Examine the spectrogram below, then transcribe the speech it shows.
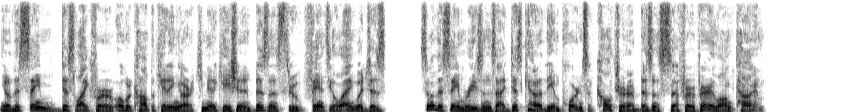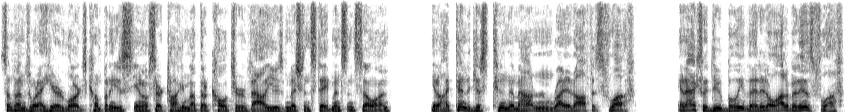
you know, the same dislike for overcomplicating our communication in business through fancy language is some of the same reasons I discounted the importance of culture in our business uh, for a very long time sometimes when I hear large companies, you know, start talking about their culture, values, mission statements, and so on, you know, I tend to just tune them out and write it off as fluff. And I actually do believe that it, a lot of it is fluff.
